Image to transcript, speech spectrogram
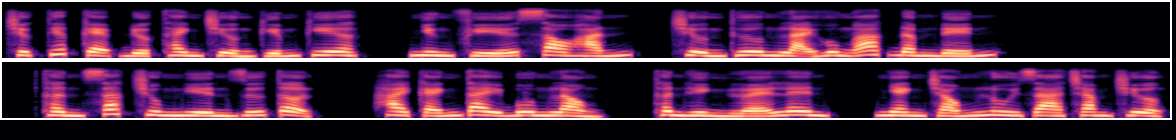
trực tiếp kẹp được thanh trường kiếm kia, nhưng phía sau hắn, trường thương lại hung ác đâm đến. Thần sắc trung niên giữ tợn, hai cánh tay buông lỏng, thân hình lóe lên, nhanh chóng lui ra trăm trượng.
